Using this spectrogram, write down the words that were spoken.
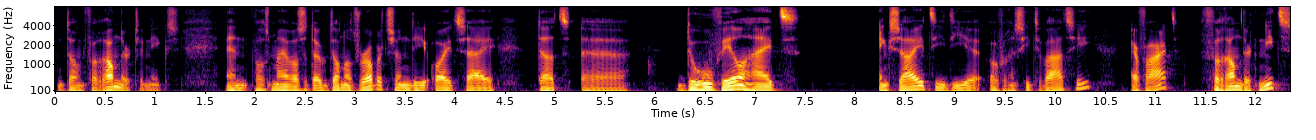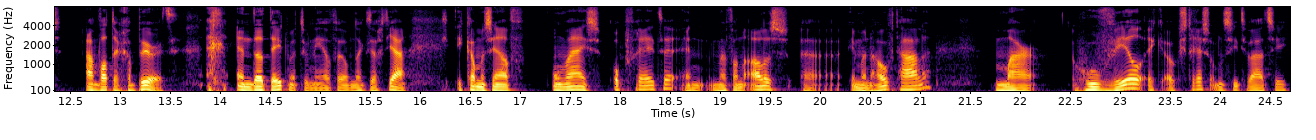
dan verandert er niks. En volgens mij was het ook Donald Robertson die ooit zei dat eh, de hoeveelheid anxiety die je over een situatie ervaart, verandert niets aan wat er gebeurt. en dat deed me toen heel veel, omdat ik dacht, ja, ik kan mezelf onwijs opvreten en me van alles eh, in mijn hoofd halen, maar hoeveel ik ook stress om de situatie,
